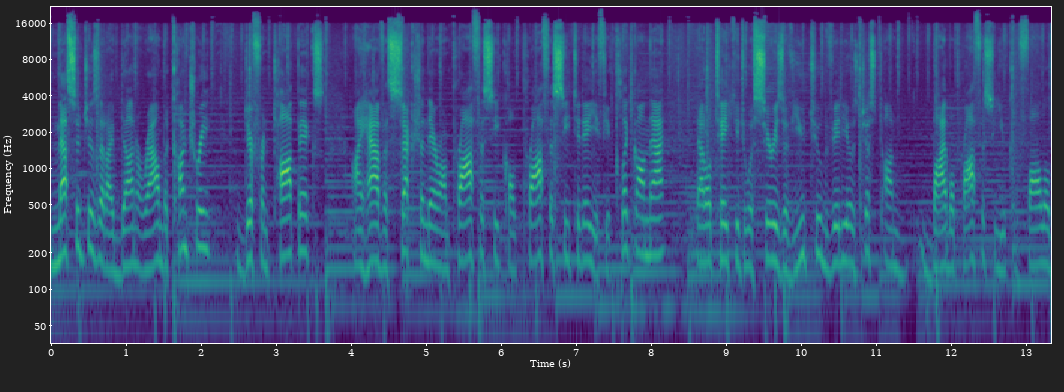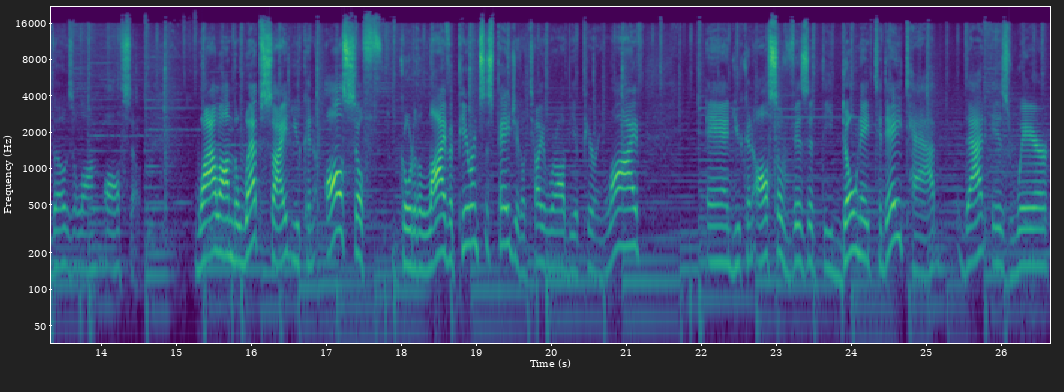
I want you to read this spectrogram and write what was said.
messages that I've done around the country, different topics. I have a section there on prophecy called Prophecy Today. If you click on that, that'll take you to a series of YouTube videos just on Bible prophecy. You can follow those along also. While on the website, you can also f- go to the live appearances page. It'll tell you where I'll be appearing live. And you can also visit the Donate Today tab. That is where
